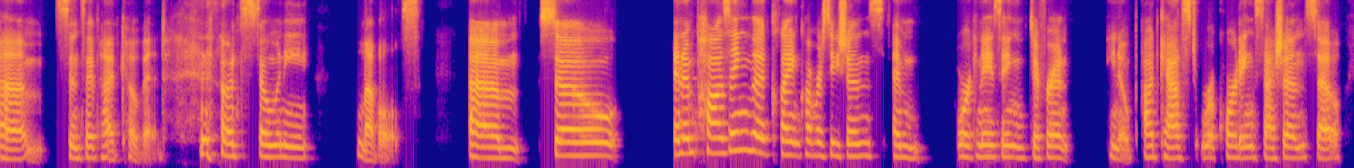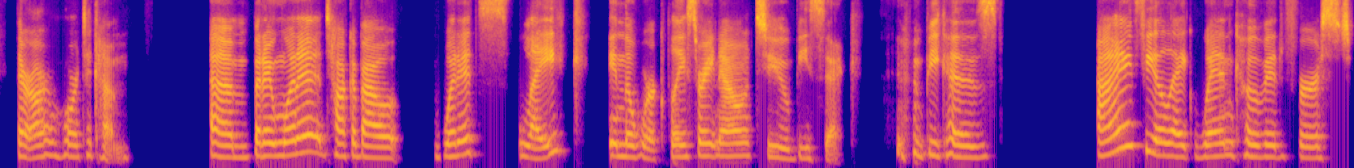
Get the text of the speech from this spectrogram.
um, since I've had COVID on so many levels. Um, so, and I'm pausing the client conversations. I'm organizing different, you know, podcast recording sessions. So there are more to come. Um, but I want to talk about what it's like in the workplace right now to be sick because I feel like when COVID first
